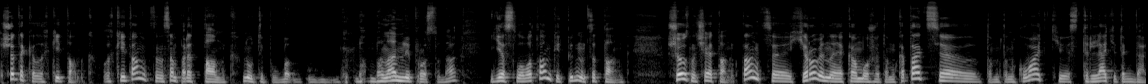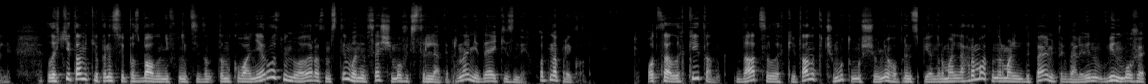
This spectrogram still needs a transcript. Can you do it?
що таке легкий танк? Легкий танк це насамперед танк. Ну, типу, ба- ба- банальний просто, да? Є слово танк, відповідно, це танк. Що означає танк? Танк це херовина, яка може там кататися, там танкувати, стріляти і так далі. Легкі танки, в принципі, позбавлені функції танкування і розміну, але разом з тим вони все ще можуть стріляти, принаймні деякі з них. От, наприклад, оце легкий танк, да, це легкий танк. Чому? Тому що в нього, в принципі, є нормальна гармата, нормальний ДПМ і так далі. Він, він може,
